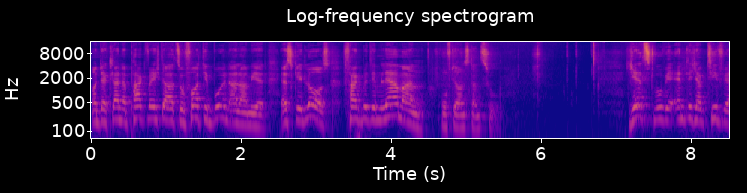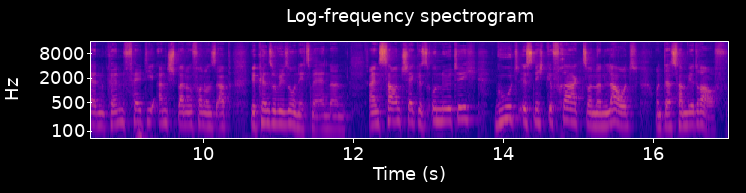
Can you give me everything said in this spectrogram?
und der kleine Parkwächter hat sofort die Bullen alarmiert. Es geht los. Fangt mit dem Lärm an, ruft er uns dann zu. Jetzt, wo wir endlich aktiv werden können, fällt die Anspannung von uns ab. Wir können sowieso nichts mehr ändern. Ein Soundcheck ist unnötig, gut ist nicht gefragt, sondern laut und das haben wir drauf.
